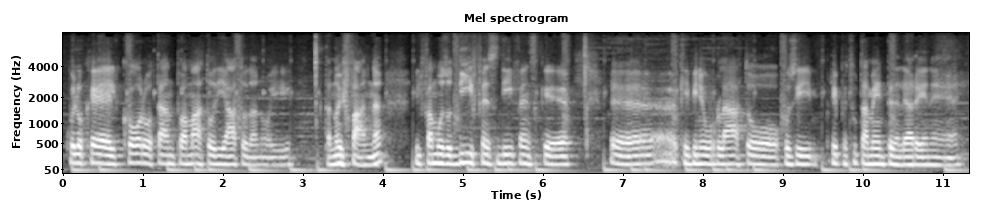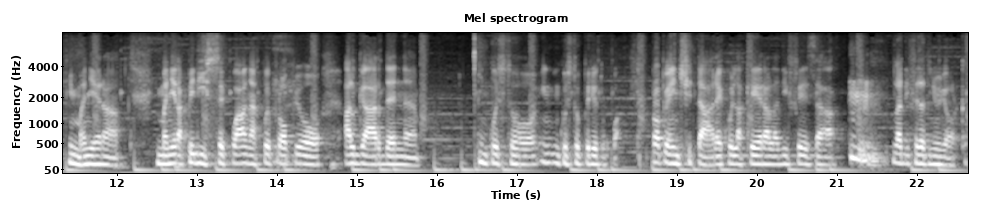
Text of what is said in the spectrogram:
quello che è il coro tanto amato odiato da noi, da noi fan, il famoso defense defense che eh, che viene urlato così ripetutamente nelle arene in maniera, in maniera pedissequa, nacque proprio al Garden in questo, in, questo, periodo qua, proprio a incitare quella che era la difesa, la difesa di New York.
